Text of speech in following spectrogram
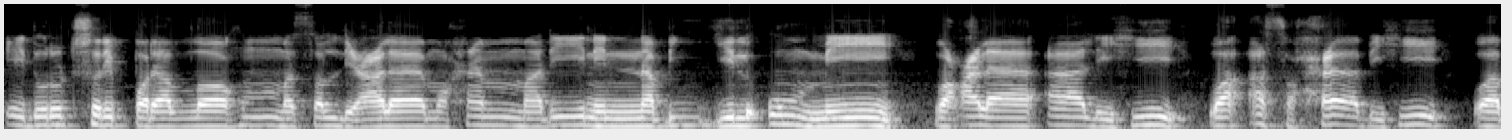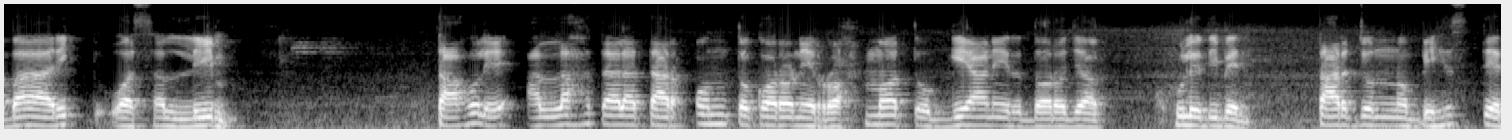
এই দরুদ শরীফ পরে আল্লাহুম্মা আলা উম্মি আলা আলিহি ওয়া বারিক তাহলে আল্লাহ তাআলা তার অন্তকরণে রহমত ও জ্ঞানের দরজা খুলে দিবেন। তার জন্য বেহেস্তের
